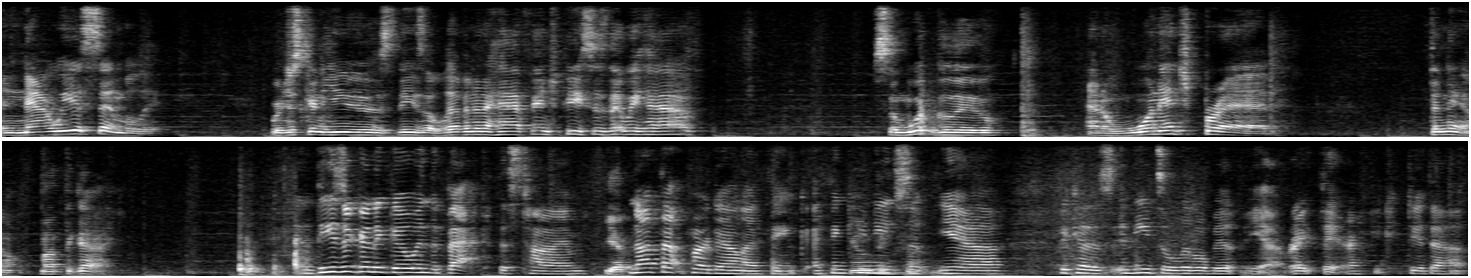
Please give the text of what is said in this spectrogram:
And now we assemble it. We're just gonna use these 11 and a half inch pieces that we have, some wood glue, and a one inch brad. The nail, not the guy. And these are gonna go in the back this time. Yep. Not that far down, I think. I think You you, need think so? some. Yeah, because it needs a little bit. Yeah, right there. If you could do that.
